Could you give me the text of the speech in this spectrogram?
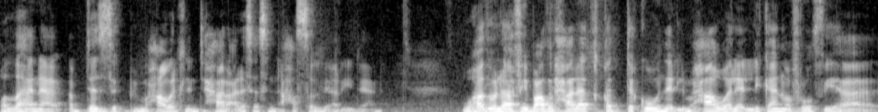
والله أنا أبتزك بمحاولة الانتحار على أساس أن أحصل اللي أريده يعني. وهذولا في بعض الحالات قد تكون المحاولة اللي كان المفروض فيها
